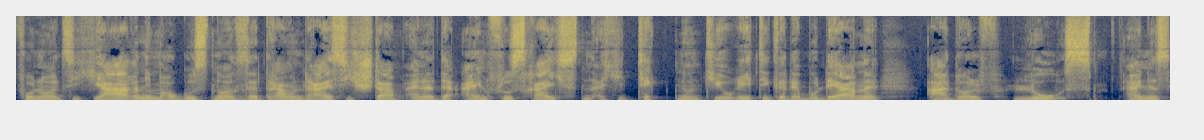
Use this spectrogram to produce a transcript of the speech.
Vor 90 Jahren, im August 1933, starb einer der einflussreichsten Architekten und Theoretiker der Moderne, Adolf Loos. Eines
